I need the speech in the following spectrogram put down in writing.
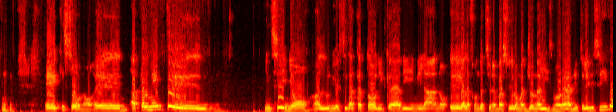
eh, chi sono? Eh, attualmente insegno all'Università Cattolica di Milano e alla Fondazione Basso di Roma giornalismo radio televisivo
